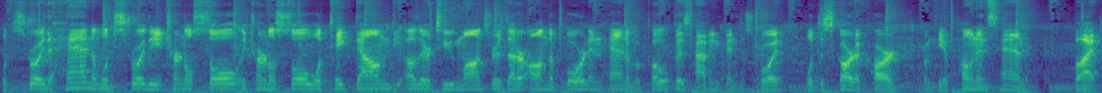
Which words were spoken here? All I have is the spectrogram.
We'll destroy the hand and we'll destroy the Eternal Soul. Eternal Soul will take down the other two monsters that are on the board and Hand of Apophis having been destroyed. will discard a card from the opponent's hand, but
